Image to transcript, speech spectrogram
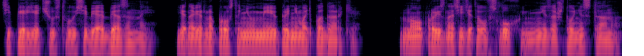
Теперь я чувствую себя обязанной. Я, наверное, просто не умею принимать подарки. Но произносить этого вслух ни за что не стану.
